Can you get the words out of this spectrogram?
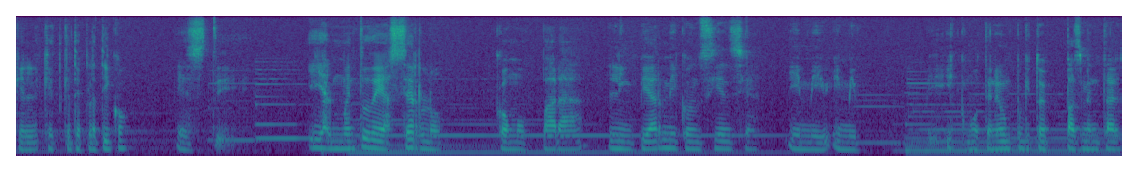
que, que, te platico. Este, y al momento de hacerlo como para limpiar mi conciencia y, mi, y, mi, y como tener un poquito de paz mental,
